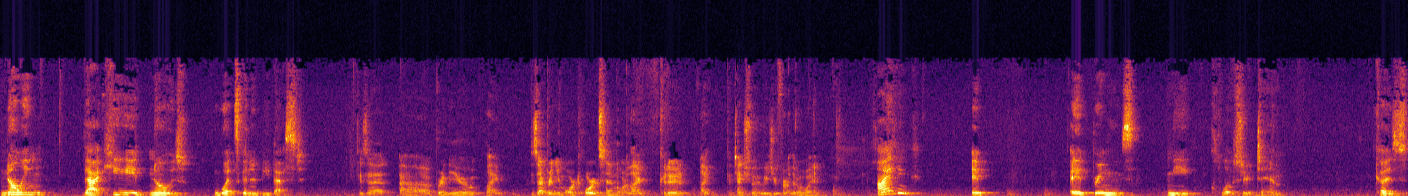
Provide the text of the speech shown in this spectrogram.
knowing that he knows what's going to be best Does that uh, bring you like? Does that bring you more towards him, or like could it like potentially lead you further away? I think it it brings me closer to him cuz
